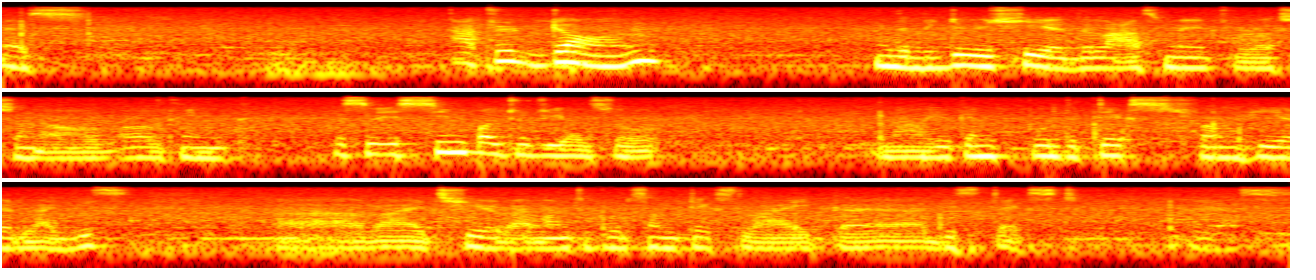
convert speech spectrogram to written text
Yes. After done the video is here the last minute production of all thing. This is simple to tutorial so now you can put the text from here like this. Uh, right here I want to put some text like uh, this text. Yes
